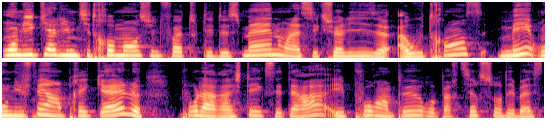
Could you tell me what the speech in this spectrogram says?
on lui cale une petite romance une fois toutes les deux semaines, on la sexualise à outrance, mais on lui fait un préquel pour la racheter, etc. Et pour un peu repartir sur des bases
